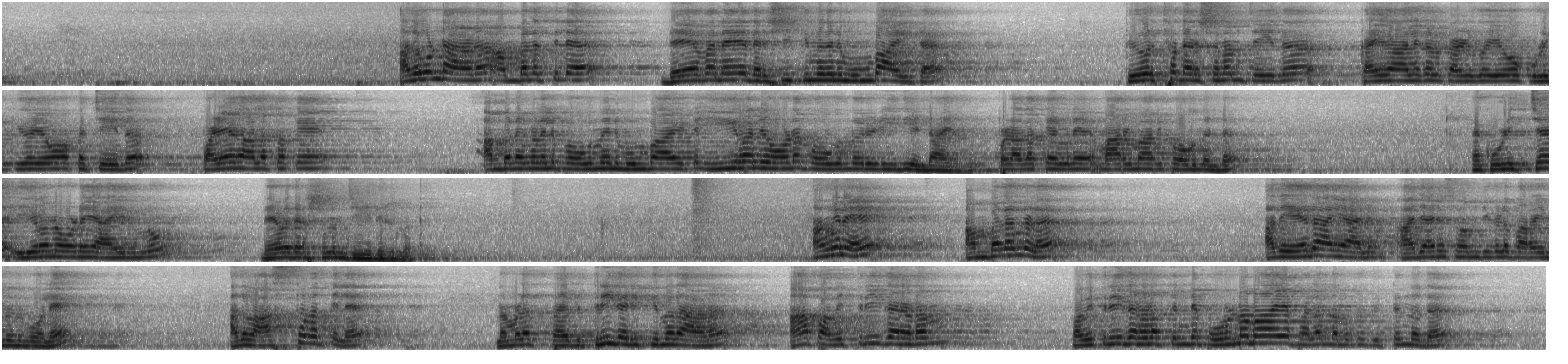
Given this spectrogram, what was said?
അതുകൊണ്ടാണ് അമ്പലത്തിൽ ദേവനെ ദർശിക്കുന്നതിന് മുമ്പായിട്ട് തീർത്ഥദർശനം ചെയ്ത് കൈകാലുകൾ കഴുകുകയോ കുളിക്കുകയോ ഒക്കെ ചെയ്ത് പഴയ കാലത്തൊക്കെ അമ്പലങ്ങളിൽ പോകുന്നതിന് മുമ്പായിട്ട് ഈറനോടെ പോകുന്ന ഒരു രീതി ഉണ്ടായിരുന്നു. ഇപ്പോഴതൊക്കെ അങ്ങനെ മാറി മാറി പോകുന്നുണ്ട്. കുളിച്ച് ഈറനോടെ ആയിരുന്നു ദേവദർശനം ചെയ്തിരുന്നത്. അങ്ങനെ അമ്പലങ്ങൾ അത് ഏതായാലും ആചാര്യസ്വാമിജികൾ പറയുന്നത് പോലെ അത് വാസ്തവത്തിൽ നമ്മൾ പവിത്രീകരിക്കുന്നതാണ്. ആ പവിത്രീകരണം പവിത്രീകരണത്തിന്റെ പൂർണമായ ഫലം നമുക്ക് കിട്ടുന്നത്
